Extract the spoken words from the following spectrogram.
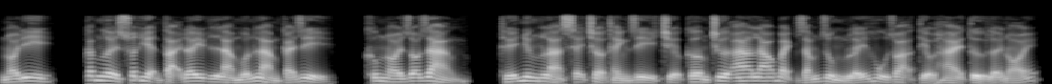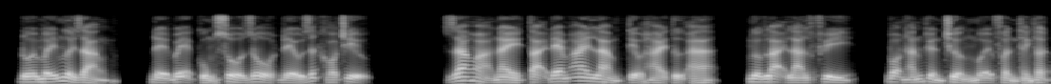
Nói đi các ngươi xuất hiện tại đây là muốn làm cái gì, không nói rõ ràng, thế nhưng là sẽ trở thành gì Triệu cơm chưa? A, lão bạch dám dùng lấy hù dọa tiểu hài tử lời nói, đối mấy người rằng để bệ cùng sổ rồ đều rất khó chịu. Gia hỏa này tại đem ai làm tiểu hài tử a? Ngược lại là phi bọn hắn thuyền trưởng mười phần thành thật,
